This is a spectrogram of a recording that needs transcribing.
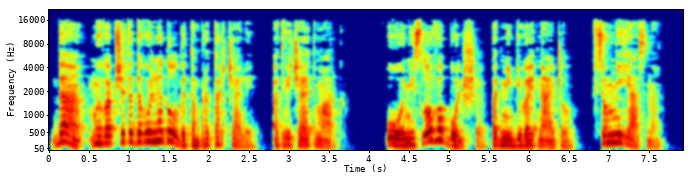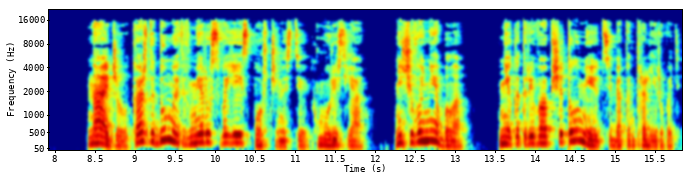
«Да, мы вообще-то довольно долго там проторчали», – отвечает Марк. «О, ни слова больше», – подмигивает Найджел. «Все мне ясно». «Найджел, каждый думает в меру своей испорченности», – хмурюсь я. «Ничего не было. Некоторые вообще-то умеют себя контролировать».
